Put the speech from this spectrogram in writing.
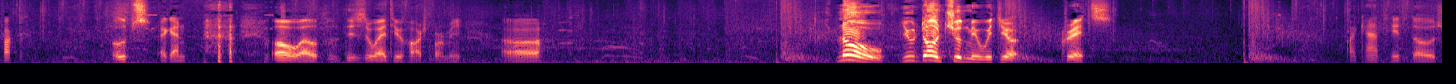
Fuck. Oops, again. oh well, this is way too hard for me. Uh... No! You don't shoot me with your crits. I can't hit those.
